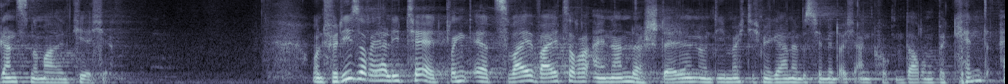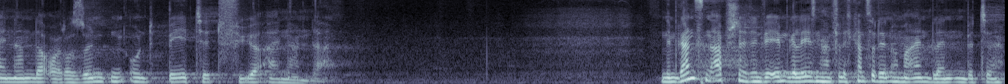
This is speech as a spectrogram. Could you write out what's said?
ganz normalen Kirche. Und für diese Realität bringt er zwei weitere Einanderstellen und die möchte ich mir gerne ein bisschen mit euch angucken. Darum bekennt einander eure Sünden und betet füreinander. In dem ganzen Abschnitt, den wir eben gelesen haben, vielleicht kannst du den nochmal einblenden, bitte,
